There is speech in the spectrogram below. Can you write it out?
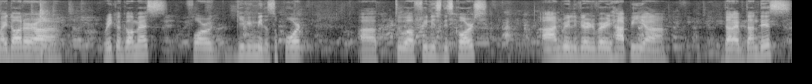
my daughter uh, Rika Gomez for giving me the support uh, to uh, finish this course. I'm really very, very happy uh, that I've done this.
